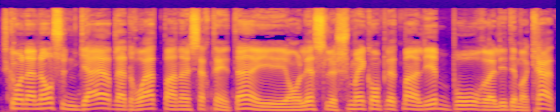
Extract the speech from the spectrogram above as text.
ce qu'on annonce une guerre de la droite pendant un certain temps et on laisse le chemin complètement libre pour les démocrates.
